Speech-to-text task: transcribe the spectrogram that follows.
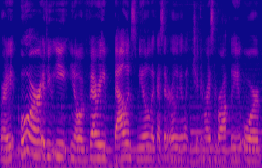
Right? Or if you eat, you know, a very balanced meal, like I said earlier, like chicken, rice, and broccoli, or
